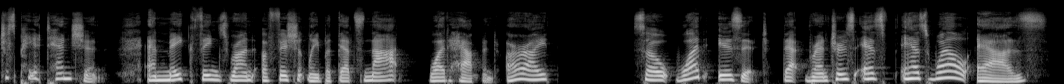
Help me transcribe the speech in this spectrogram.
just pay attention and make things run efficiently. But that's not what happened. All right. So what is it that renters as, as well as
